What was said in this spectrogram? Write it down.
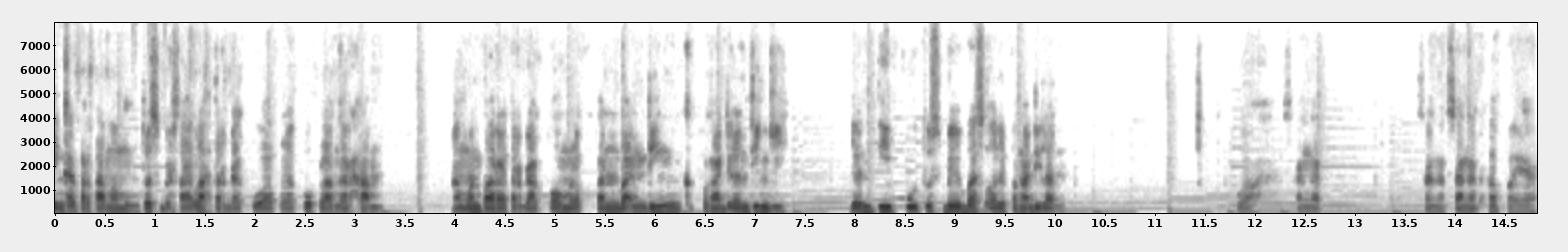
tingkat pertama memutus bersalah terdakwa pelaku pelanggar HAM. Namun para terdakwa melakukan banding ke pengadilan tinggi dan diputus bebas oleh pengadilan. Wah, sangat sangat sangat apa ya?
